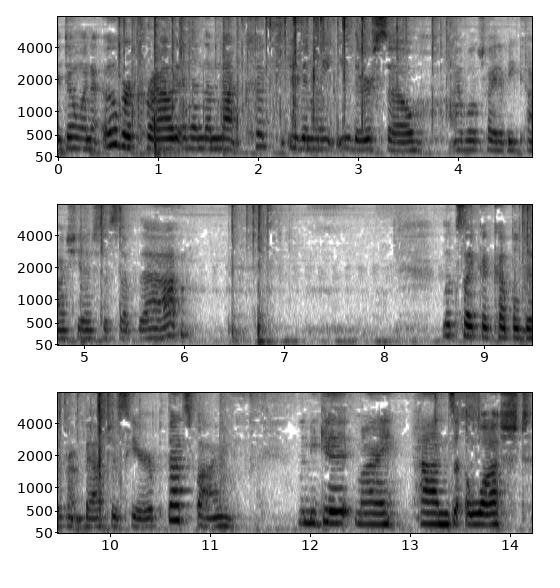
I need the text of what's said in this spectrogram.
I don't want to overcrowd and then them not cook evenly either, so I will try to be conscientious of that. Looks like a couple different batches here, but that's fine. Let me get my hands washed.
